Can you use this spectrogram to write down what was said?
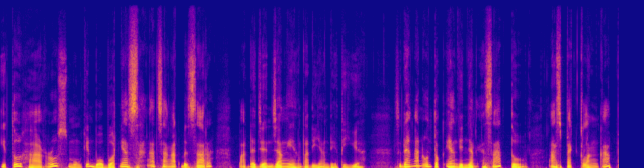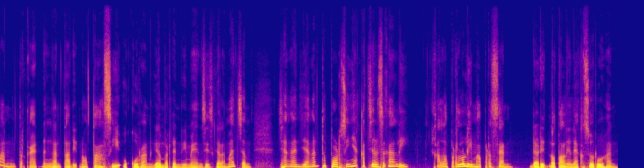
itu harus mungkin bobotnya sangat-sangat besar pada jenjang yang tadi yang D3 sedangkan untuk yang jenjang S1 aspek kelengkapan terkait dengan tadi notasi, ukuran gambar dan dimensi segala macam, jangan-jangan tuh porsinya kecil sekali. Kalau perlu 5% dari total nilai keseluruhan.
